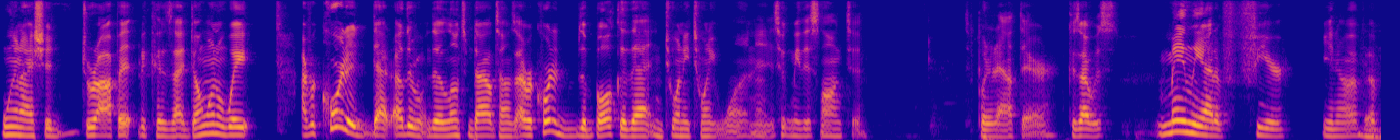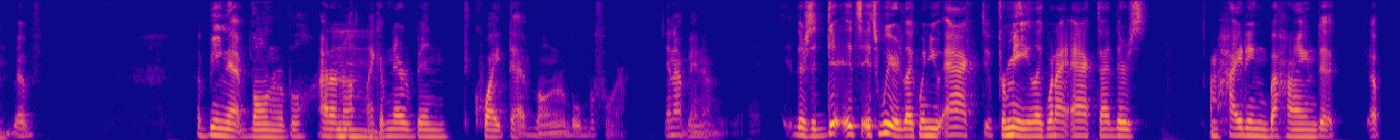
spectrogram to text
when I should drop it because I don't want to wait I recorded that other the Lonesome Dialtones. I recorded the bulk of that in 2021, and it took me this long to to put it out there because I was mainly out of fear, you know, of, mm. of, of of being that vulnerable. I don't know, mm. like I've never been quite that vulnerable before, and I've been. Um, there's a it's it's weird. Like when you act, for me, like when I act, I, there's I'm hiding behind a, a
